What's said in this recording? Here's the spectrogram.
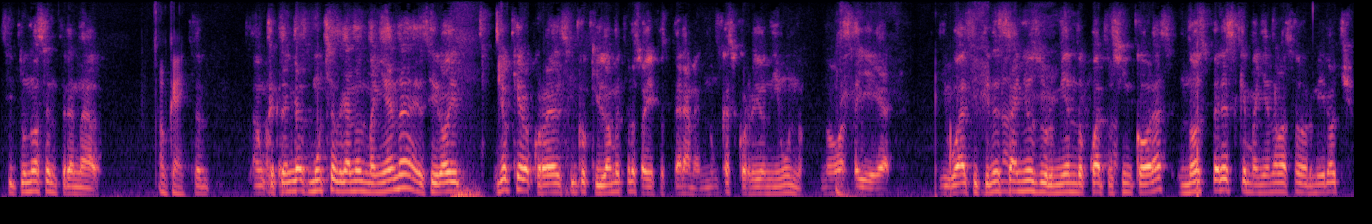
si tú no has entrenado. Ok. aunque tengas muchas ganas mañana, es decir, oye, yo quiero correr el 5 kilómetros, oye, pues espérame, nunca has corrido ni uno, no vas a llegar. Igual, si tienes años durmiendo 4 o 5 horas, no esperes que mañana vas a dormir 8.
